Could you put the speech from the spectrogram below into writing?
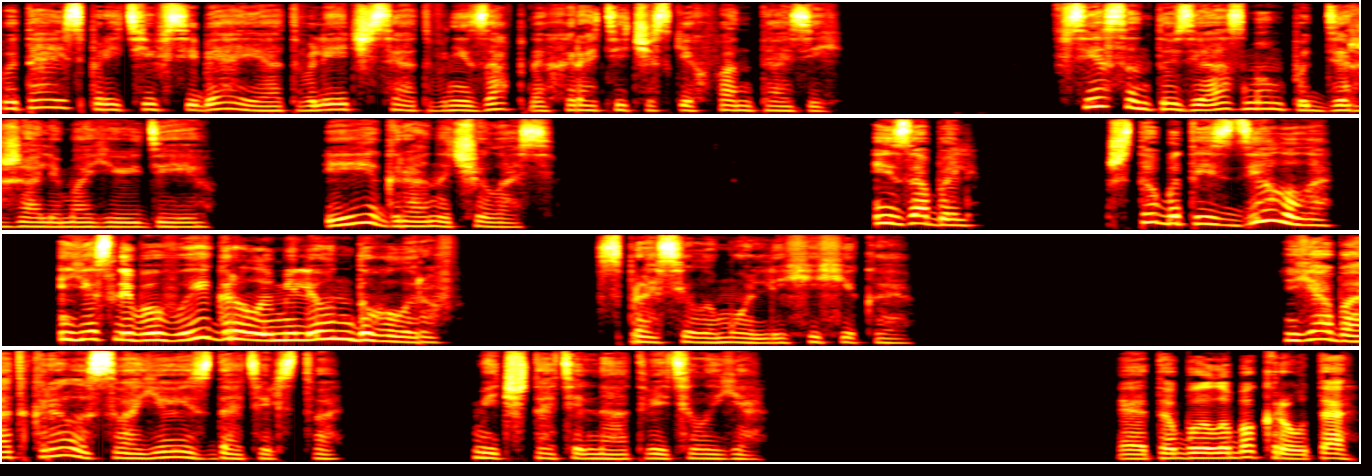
пытаясь прийти в себя и отвлечься от внезапных эротических фантазий. Все с энтузиазмом поддержали мою идею, и игра началась. «Изабель, что бы ты сделала, если бы выиграла миллион долларов?» — спросила Молли, хихикая. «Я бы открыла свое издательство», — мечтательно ответила я. «Это было бы круто»,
